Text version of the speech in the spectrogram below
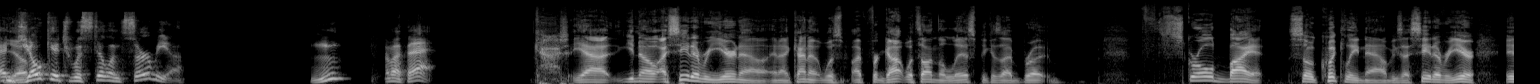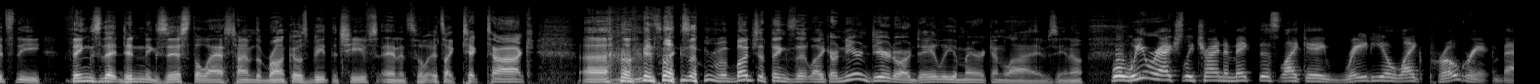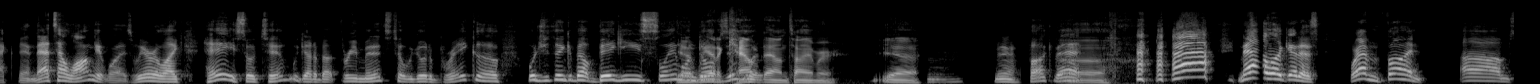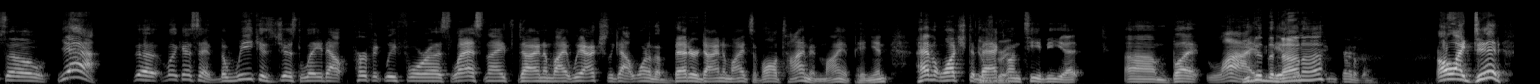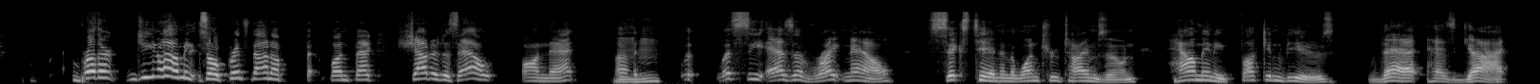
And Yep. Jokic was still in Serbia. Hmm? How about that? Gosh, yeah, you know, I see it every year now, and I kind of was I forgot what's on the list because I bro- scrolled by it so quickly now because I see it every year. It's the things that didn't exist the last time the Broncos beat the Chiefs, and it's it's like TikTok, uh, Mhm. it's like some, a bunch of things that like are near and dear to our daily American lives. You know, Well, we were actually trying to make this like a radio like program back then. That's how long it was. We were like, hey, so Tim, we got about three minutes till we go to break. Uh, what'd you think about Big E's slam yeah, on we had a Ziggler? countdown timer. Yeah, Mhm. Yeah, fuck that. Uh, now look at us. We're having fun. Um, so yeah, the, like I said, the week is just laid out perfectly for us. Last night's dynamite, we actually got one of the better dynamites of all time, in my opinion. I haven't watched it, It back on TV yet. Um, but live, did the Nana? incredible. Oh, I did. Brother, do you know how many? So Prince Nana, f- fun fact, shouted us out on that. Uh, mhm. let- let's see as of right now 610 in the one true time zone. How many fucking views that has got?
